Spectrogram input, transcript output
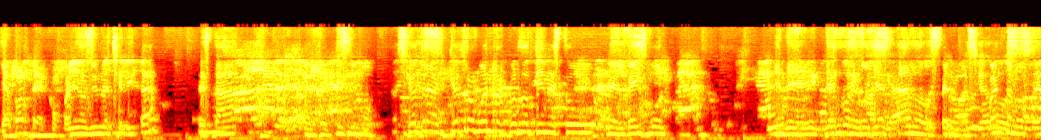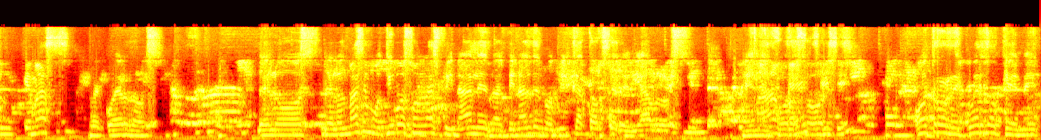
y aparte acompañados de una chelita, está perfectísimo. ¿Qué, otra, ¿Qué otro buen recuerdo tienes tú del béisbol? De, ya, digo, pero cuéntanos el que más. recuerdos. De los, de los más emotivos son las finales, la final del 2014 de Diablos en el Ah, Foro Sol. sí, sí. Otro recuerdo que me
